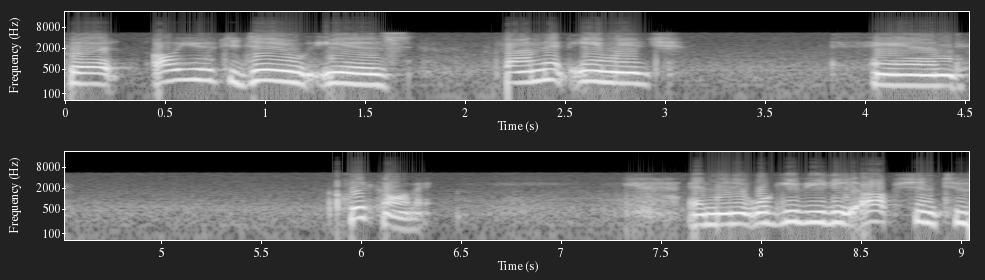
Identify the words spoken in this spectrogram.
but all you have to do is find that image and click on it. And then it will give you the option to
